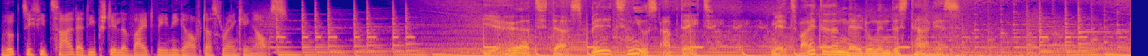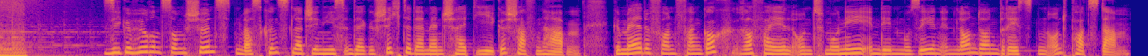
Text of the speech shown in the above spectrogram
wirkt sich die Zahl der Diebstähle weit weniger auf das Ranking aus. Ihr hört das Bild News Update mit weiteren Meldungen des Tages. Sie gehören zum Schönsten, was Künstlergenies in der Geschichte der Menschheit je geschaffen haben. Gemälde von Van Gogh, Raphael und Monet in den Museen in London, Dresden und Potsdam.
